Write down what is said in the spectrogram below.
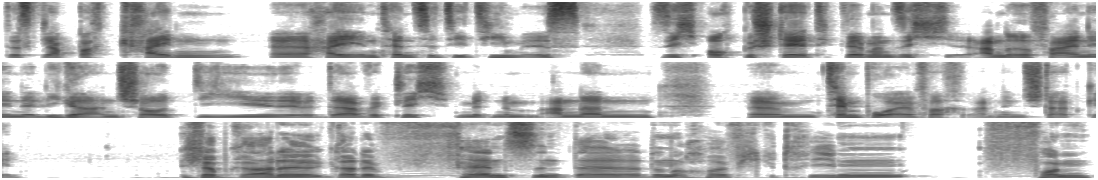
dass Gladbach kein äh, High-Intensity-Team ist, sich auch bestätigt, wenn man sich andere Vereine in der Liga anschaut, die da wirklich mit einem anderen ähm, Tempo einfach an den Start gehen. Ich glaube, gerade Fans sind da dann auch häufig getrieben von,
